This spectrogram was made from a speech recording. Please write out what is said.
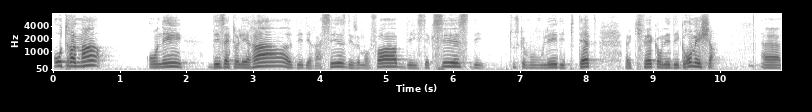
Autrement, on est des intolérants, des, racistes, des homophobes, des sexistes, des, tout ce que vous voulez, des pitettes, euh, qui fait qu'on est des gros méchants. Euh,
